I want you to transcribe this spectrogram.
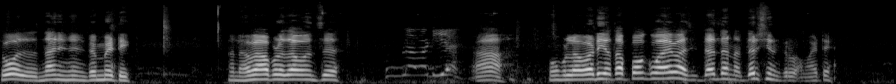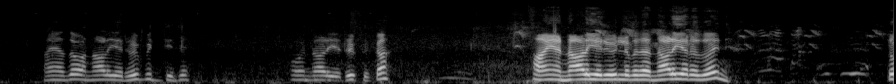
જો નાની નાની ટમેટી. અને હવે આપણે જવાનું છે હા ભૂમલા વાડીએ તો પગવા આવ્યા છે દાદાના દર્શન કરવા માટે. અહીંયા જો નાળિયેર રૂપી જ દીધી ઓ, નાળિયેર રોપી કા? અહીંયા નાળિયેર એટલે બધા નાળિયેર જ હોય ને. તો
